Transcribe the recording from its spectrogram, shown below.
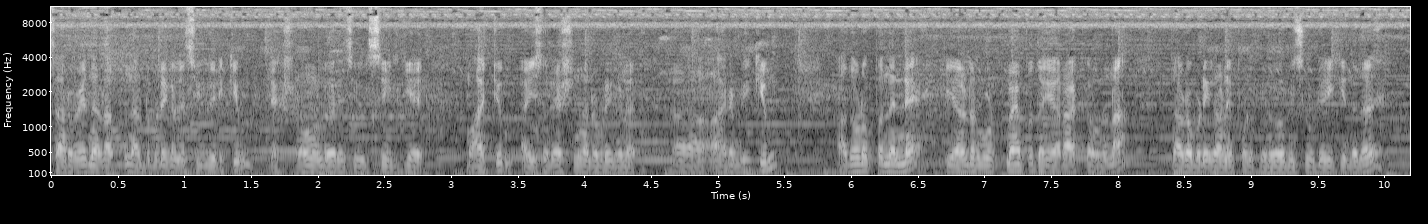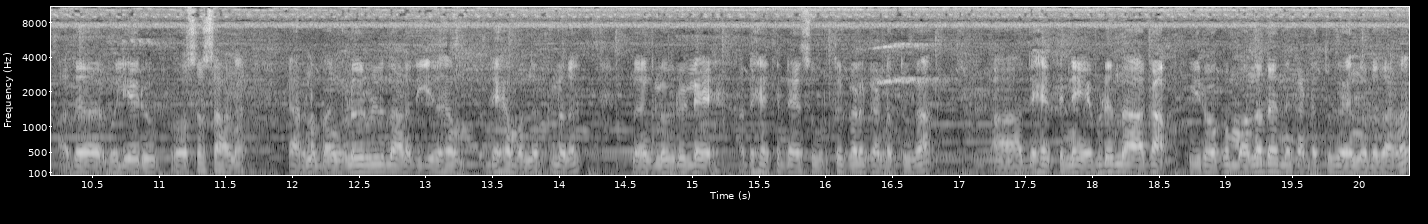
സർവേ നട നടപടികൾ സ്വീകരിക്കും. ലക്ഷണങ്ങൾ വരെ ചികിത്സയ്ക്ക് മാറ്റും. ഐസൊലേഷൻ നടപടികൾ ആരംഭിക്കും. അതോടൊപ്പം തന്നെ ഇയാളുടെ റൂട്ട് മാപ്പ് തയ്യാറാക്കാനുള്ള നടപടികളാണ് ഇപ്പോൾ പുരോഗമിച്ചുകൊണ്ടിരിക്കുന്നത്. അത് വലിയൊരു പ്രോസസ്സാണ് കാരണം ബംഗളൂരുവിൽ നിന്നാണ് ഇദ്ദേഹം അദ്ദേഹം വന്നിട്ടുള്ളത്. ബാംഗ്ലൂരിലെ അദ്ദേഹത്തിന്റെ സുഹൃത്തുക്കൾ കണ്ടെത്തുക. അദ്ദേഹത്തിന് എവിടെ നിന്നാകാം ഈ രോഗം വന്നതെന്ന് കണ്ടെത്തുക എന്നുള്ളതാണ്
